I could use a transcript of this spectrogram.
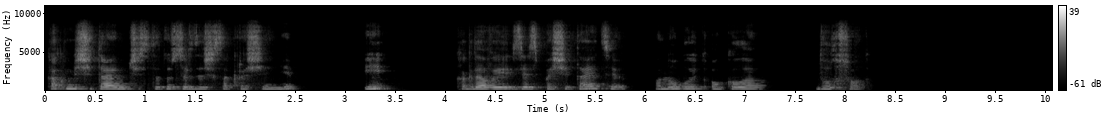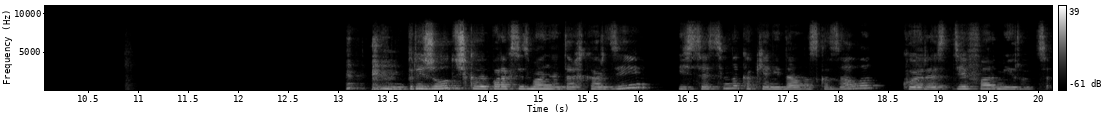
как мы считаем частоту сердечных сокращений. И когда вы здесь посчитаете, оно будет около 200. При желудочковой пароксизмальной тахикардии, естественно, как я недавно сказала, КРС деформируется.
